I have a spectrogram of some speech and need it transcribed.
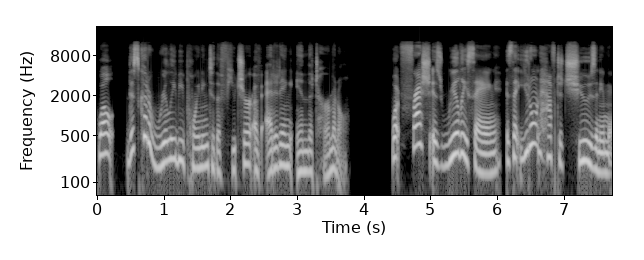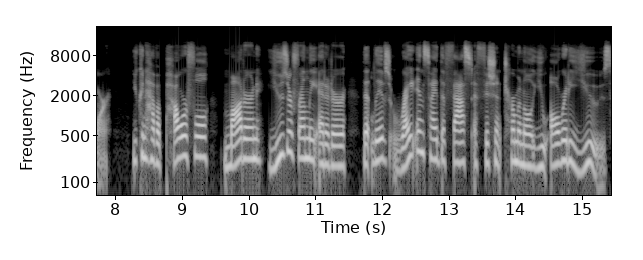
Well, this could really be pointing to the future of editing in the terminal. What Fresh is really saying is that you don't have to choose anymore. You can have a powerful, modern, user-friendly editor that lives right inside the fast, efficient terminal you already use.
